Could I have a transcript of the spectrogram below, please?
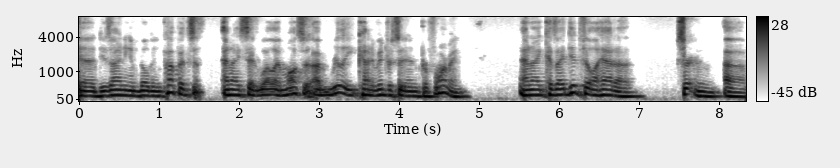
uh, designing and building puppets, and I said, well, I'm also I'm really kind of interested in performing, and I because I did feel I had a certain uh,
